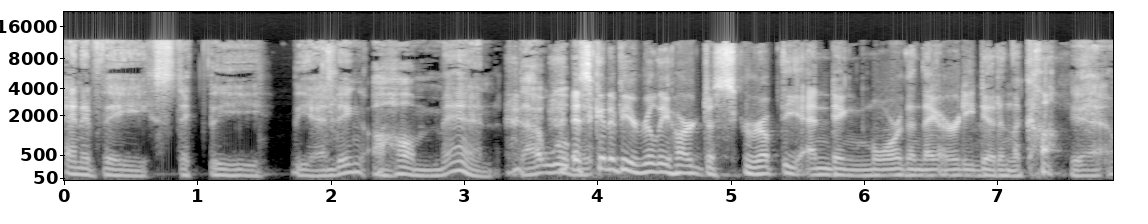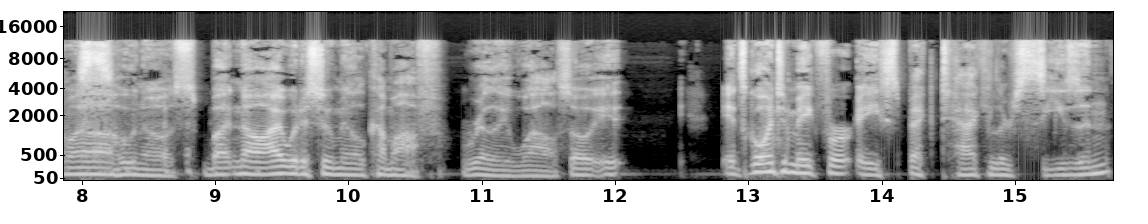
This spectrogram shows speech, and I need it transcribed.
and if they stick the the ending, oh man, that will. It's going to be really hard to screw up the ending more than they already did in the comic. yeah. Well, who knows? But no, I would assume it'll come off really well. So it it's going to make for a spectacular season,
